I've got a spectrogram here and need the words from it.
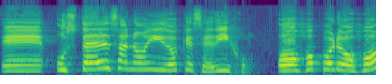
Eh, ustedes han oído que se dijo, ojo por ojo,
